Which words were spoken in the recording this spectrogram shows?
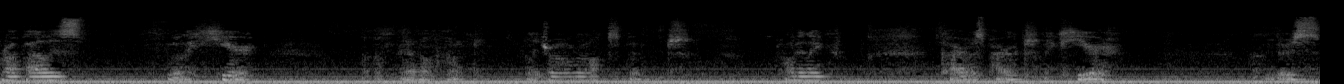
Rock pile is well, like here. I don't know how to really draw rocks, but probably like car was parked like here. Um, there's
